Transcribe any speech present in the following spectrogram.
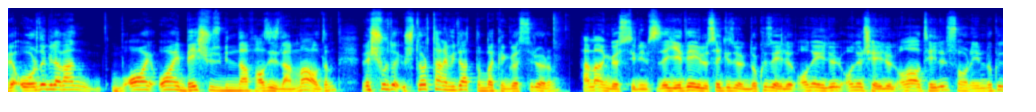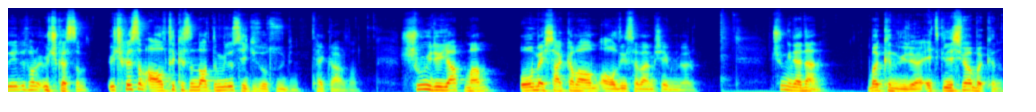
Ve orada bile ben o ay, o ay 500 binden fazla izlenme aldım. Ve şurada 3-4 tane video attım bakın gösteriyorum. Hemen göstereyim size. 7 Eylül, 8 Eylül, 9 Eylül, 10 Eylül, 13 Eylül, 16 Eylül, sonra 29 Eylül, sonra 3 Kasım. 3 Kasım 6 Kasım'da attığım video 830 bin tekrardan. Şu videoyu yapmam 15 dakikamı al- aldıysa ben bir şey bilmiyorum. Çünkü neden? Bakın videoya, etkileşime bakın.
